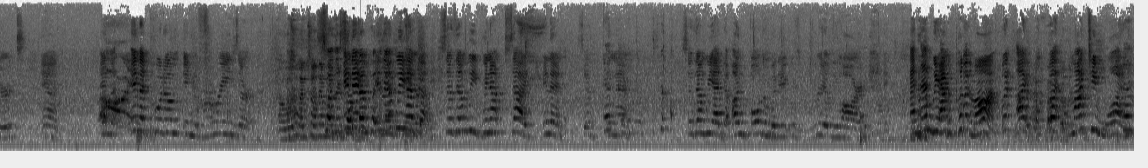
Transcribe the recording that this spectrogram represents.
shirts and and, and they put them in the freezer. Oh, and so then So what the- And then, and then we had to so then we went outside and then so and then so then we had to unfold them but it was really hard. And then we had to put them on. But I, but my team won.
